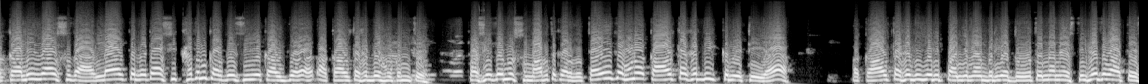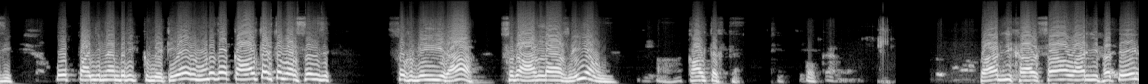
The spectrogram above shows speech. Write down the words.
ਅਕਾਲੀ ਦਲ ਸੁਧਾਰ ਲੈ ਕੇ ਬੇਟਾ ਅਸੀਂ ਖਤਮ ਕਰਦੇ ਸੀ ਅਕਾਲ ਅਕਾਲ ਤਖਤ ਦੇ ਹੁਕਮ ਤੇ। ਅਸੀਂ ਤੈਨੂੰ ਸਮਾਪਤ ਕਰ ਦਿੱਤਾ। ਇਹ ਤਾਂ ਹੁਣ ਅਕਾਲ ਤਖਤ ਦੀ ਕਮੇਟੀ ਆ। ਅਕਾਲ ਤਖਤ ਦੀ ਜਿਹੜੀ ਪੰਜ ਮੈਂਬਰੀ ਆ ਦੋ ਤੇ ਇਹਨਾਂ ਨੇ ਅਸਤੀਫੇ ਦਵਾਤੇ ਸੀ। ਉਹ ਪੰਜ ਮੈਂਬਰੀ ਕਮੇਟੀ ਆ ਹੁਣ ਤਾਂ ਅਕਾਲ ਤਖਤ ਵਰਸਸ ਸੁਖਬੀਰ ਆ ਸੁਧਾਰ ਲਹਿਰ ਨਹੀਂ ਆਉਣੀ। ਹਾਂ, ਅਕਾਲ ਤਖਤ ਹੈ ਵਾਹਿਗੁਰੂ ਜੀ ਖਾਲਸਾ ਵਾਹਿਗੁਰੂ ਜੀ ਫਤਿਹ।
